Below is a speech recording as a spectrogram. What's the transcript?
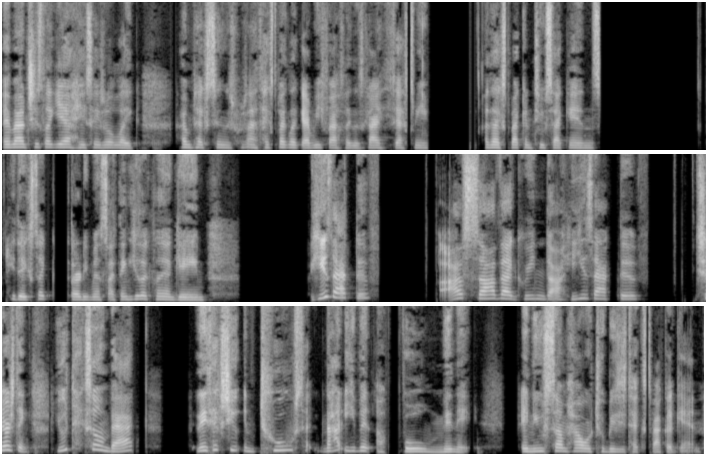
Imagine she's like, Yeah, hey Sejal, like I'm texting this person. I text back like every fast like this guy, he texts me. I text back in two seconds. He takes like 30 minutes. I think he's like playing a game. He's active. I saw that green dot. He's active. Here's thing. You text someone back, they text you in two sec not even a full minute. And you somehow are too busy to text back again.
